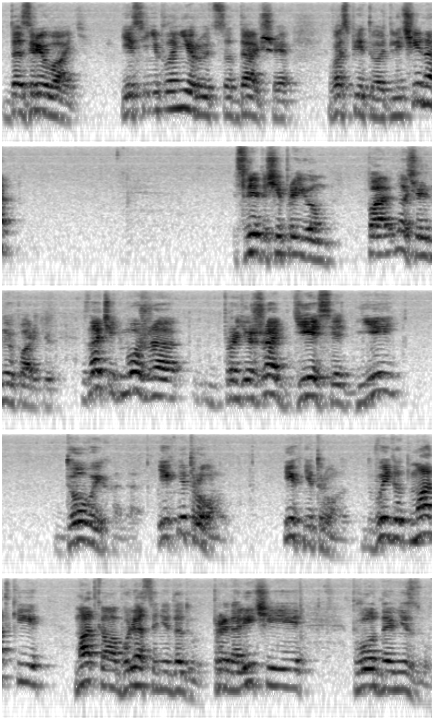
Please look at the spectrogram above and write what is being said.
дозревать, если не планируется дальше воспитывать личинок. Следующий прием, ну, очередную партию, значит можно продержать 10 дней до выхода. Их не тронут. Их не тронут. Выйдут матки, маткам обуляться не дадут при наличии плодной внизу.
